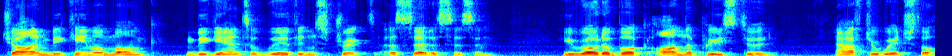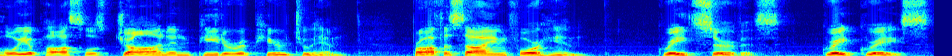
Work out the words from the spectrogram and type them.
John became a monk and began to live in strict asceticism. He wrote a book on the priesthood, after which the holy apostles John and Peter appeared to him, prophesying for him great service, great grace,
